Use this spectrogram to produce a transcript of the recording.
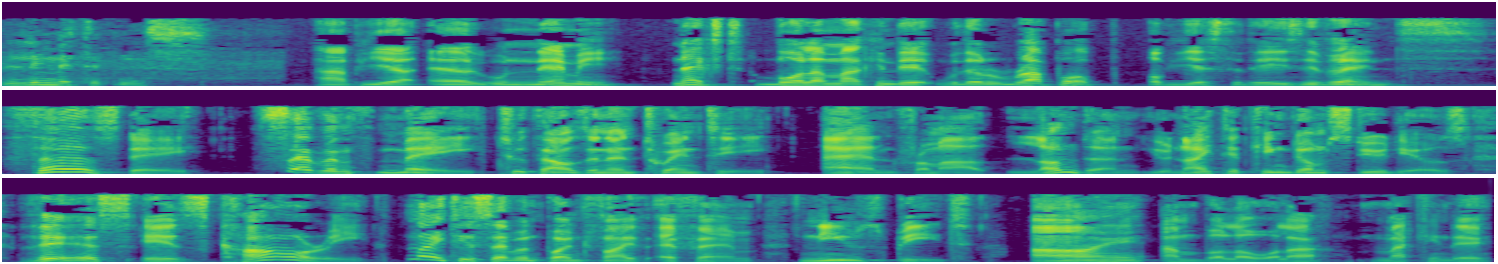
limitedness. Apia Elgunemi. Next, Bola Makinde with a wrap-up of yesterday's events. Thursday, 7th May 2020. And from our London, United Kingdom studios, this is Cowrie 97.5 FM Newsbeat. I am Bolawola Makinde.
